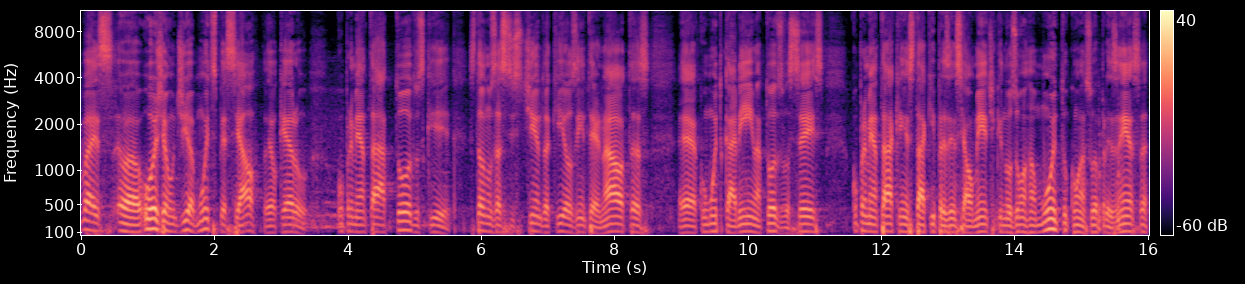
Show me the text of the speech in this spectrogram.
Mas uh, hoje é um dia muito especial. Eu quero cumprimentar a todos que estão nos assistindo aqui, aos internautas, é, com muito carinho a todos vocês cumprimentar quem está aqui presencialmente, que nos honra muito com a sua presença,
